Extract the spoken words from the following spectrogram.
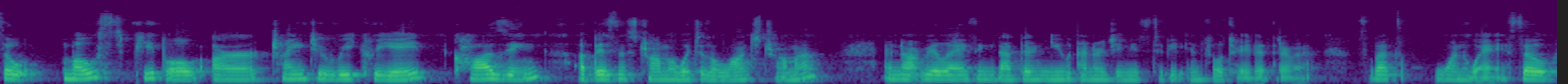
so most people are trying to recreate, causing a business trauma, which is a launch trauma, and not realizing that their new energy needs to be infiltrated through it. So that's one way. So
